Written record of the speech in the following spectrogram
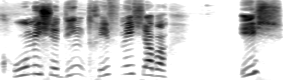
komische Ding trifft mich, aber ich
